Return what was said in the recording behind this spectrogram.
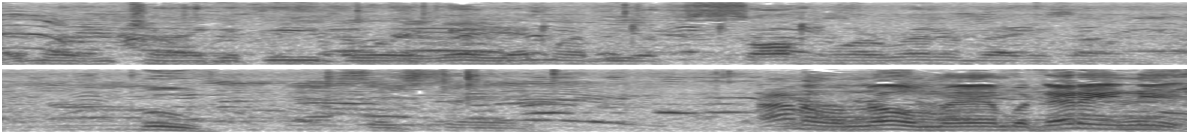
They must be trying to get these boys ready. That might be a sophomore running back or something. Who? 16. I don't know, man, but that ain't it.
